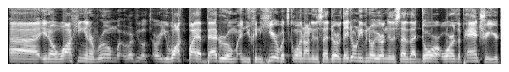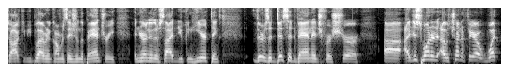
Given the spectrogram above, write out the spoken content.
Uh, you know, walking in a room where people, or you walk by a bedroom and you can hear what's going on the other side of the door. They don't even know you're on the other side of that door or the pantry. You're talking, people having a conversation in the pantry, and you're on the other side. You can hear things. There's a disadvantage for sure. Uh, I just wanted, I was trying to figure out what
